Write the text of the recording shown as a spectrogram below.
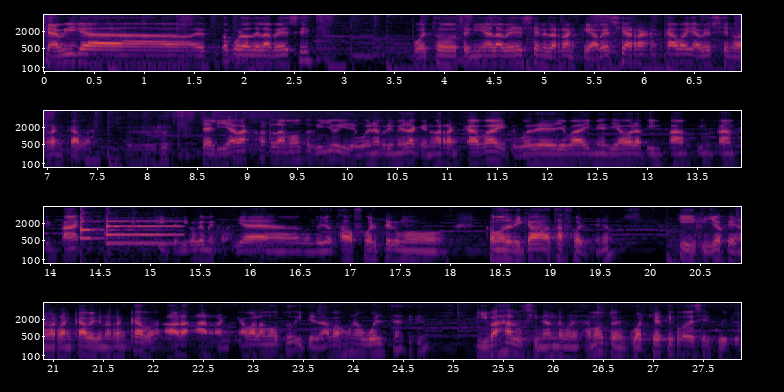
Que había. ¿Tú te acuerdas del ABS? Pues esto tenía el ABS en el arranque. A veces arrancaba y a veces no arrancaba. Te liabas con la moto, Quillo, y de buena primera que no arrancaba y te puede llevar ahí media hora pim pam, pim pam, pim pam y te digo que me cogía cuando yo estaba fuerte como, como dedicaba a estar fuerte, ¿no? Y yo que no arrancaba y que no arrancaba. Ahora arrancaba la moto y te dabas una vuelta, tío, y ibas alucinando con esa moto en cualquier tipo de circuito.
